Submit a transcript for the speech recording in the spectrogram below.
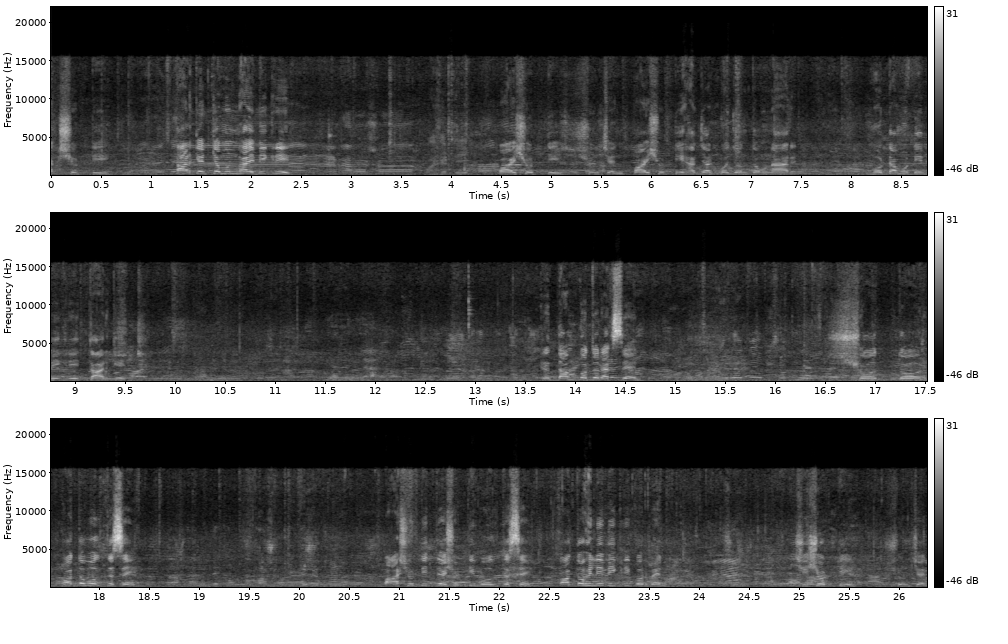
একষট্টি। টার্গেট কেমন ভাই বিক্রির? পঁয়ষট্টি, শুনছেন, পঁয়ষট্টি হাজার পর্যন্ত ওনার মোটামুটি বিক্রির টার্গেট এর দাম কত রাখছেন? সত্তর, কত বলতেছে? বাষট্টি, তেষট্টি বলতেছে। কত হলে বিক্রি করবেন? ছেষট্টি, শুনছেন,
